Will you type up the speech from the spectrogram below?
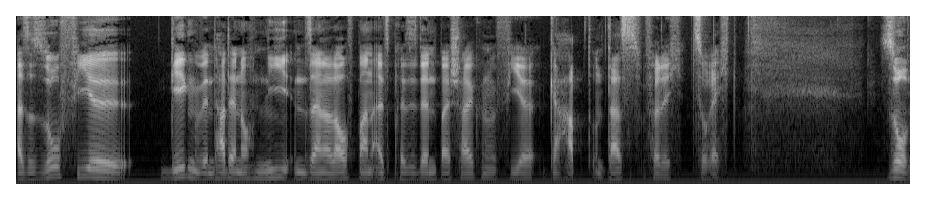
also so viel Gegenwind hat er noch nie in seiner Laufbahn als Präsident bei Schalke 04 gehabt und das völlig zu Recht. So,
